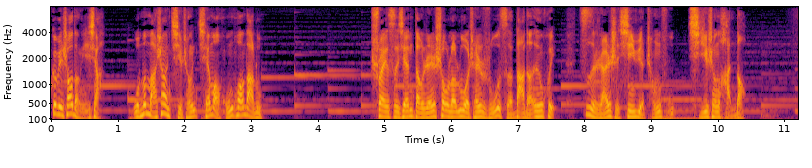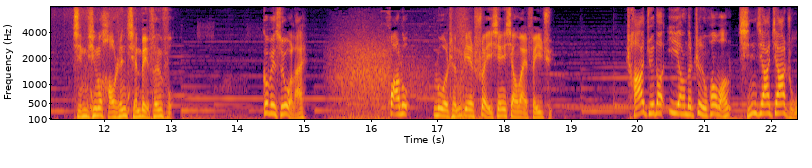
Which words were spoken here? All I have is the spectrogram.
各位稍等一下，我们马上启程前往洪荒大陆。帅死仙等人受了洛尘如此大的恩惠，自然是心悦诚服，齐声喊道：“谨听好人前辈吩咐。”各位随我来。话落，洛尘便率先向外飞去。察觉到异样的镇荒王、秦家家主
